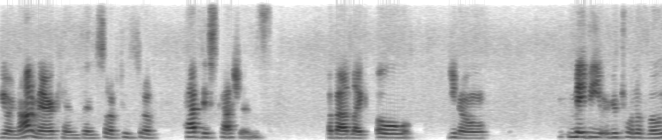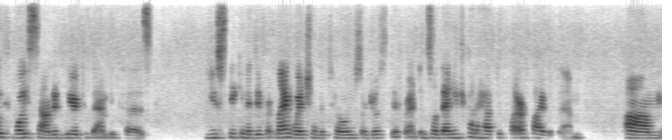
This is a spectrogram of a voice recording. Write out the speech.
you're not American, then sort of to sort of have discussions about like, oh, you know, maybe your, tone of voice, voice sounded weird to them because you speak in a different language and the tones are just different. And so then you kind of have to clarify with them. Um,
